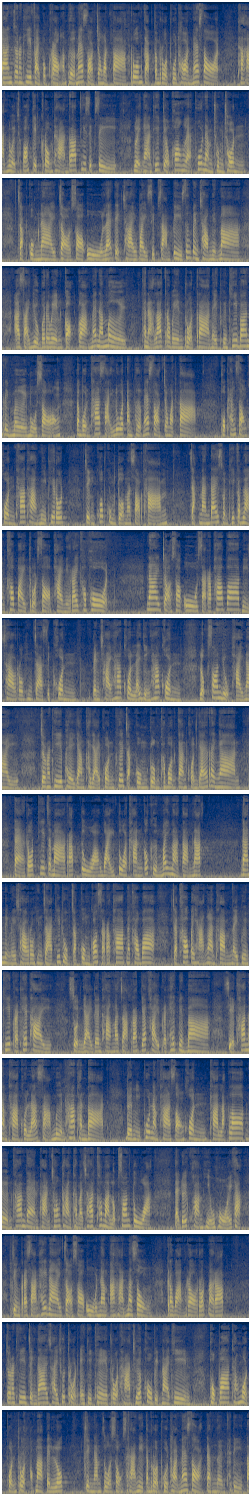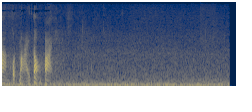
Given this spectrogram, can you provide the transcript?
ด้านเจ้าหน้าที่ฝ่ายปกครองอำเภอแม่สอดจังหวัดตาก ร่วมกับตำรวจภูธรแม่สอด ทหารหน่วยเฉพาะกิจกรมฐานราบที่ 14 หน่วยงานที่เกี่ยวข้องและผู้นำชุมชน จับกลุ่มนายจ่อซออู และเด็กชายวัย 13 ปี ซึ่งเป็นชาวเมียนมา อาศัยอยู่บริเวณเกาะกลางแม่น้ำเมยขณะลาดตระเวนตรวจตราในพื้นที่บ้านริมเมยหมู่ 2 ตำบลท่าสายลวดอำเภอแม่สอดจังหวัดตาก พบทั้งสองคนท่าทางมีพิรุษจึงควบคุมตัวมาสอบถาม จากนั้นได้ส่วนที่กำลังเข้าไปตรวจสอบภายในไร่ข้าวโพด นายเจาะซออูสารภาพว่ามีชาวโรฮิงญา10 คน เป็นชาย 5 คนและหญิง 5 คน หลบซ่อนอยู่ภายใน เจ้าหน้าที่พยายามขยายผลเพื่อจับกลุ่มกลุ่มขบวนการขนย้ายแรงงาน แต่รถที่จะมารับตัวไหวตัวทันก็คือไม่มาตามนัดด้านหนึ่งในชาวโรฮิงญาที่ถูกจับกลุ่มก็สารภาพนะคะว่า จะเข้าไปหางานทำในพื้นที่ประเทศไทย ส่วนใหญ่เดินทางมาจากรัฐยะไข่ประเทศเมียนมา เสียค่านำพาคนละ 35,000 บาท โดยมีผู้นำพาสองคนพาลักลอบเดินข้ามแดนผ่านช่องทางธรรมชาติเข้ามาหลบซ่อนตัว แต่ด้วยความหิวโหยค่ะ จึงประสานให้นายเจาะซออูนำอาหารมาส่ง ระหว่างรอรถมารับเจ้าหน้าที่จึงได้ใช้ชุดตรวจ ATK ตรวจหาเชื้อโควิด -19 พบว่าทั้งหมดผลตรวจออกมาเป็นลบ จึงนำตัวส่งสถานีตำรวจภูธรแม่สอดดำเนินคดีตามกฎหมายต่อไป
